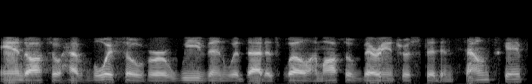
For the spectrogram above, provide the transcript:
and also have voiceover weave in with that as well. I'm also very interested in soundscape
